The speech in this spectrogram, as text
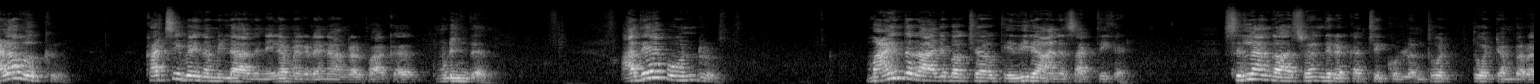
அளவுக்கு கட்சி பேதம் இல்லாத நிலைமைகளை நாங்கள் பார்க்க முடிந்தது. அதே போன்று மஹிந்த ராஜபக்சவுக்கு எதிரான சக்திகள் ஸ்ரீலங்கா சுதந்திர கட்சிக்குள்ளும் தோ தோற்றம் பெற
